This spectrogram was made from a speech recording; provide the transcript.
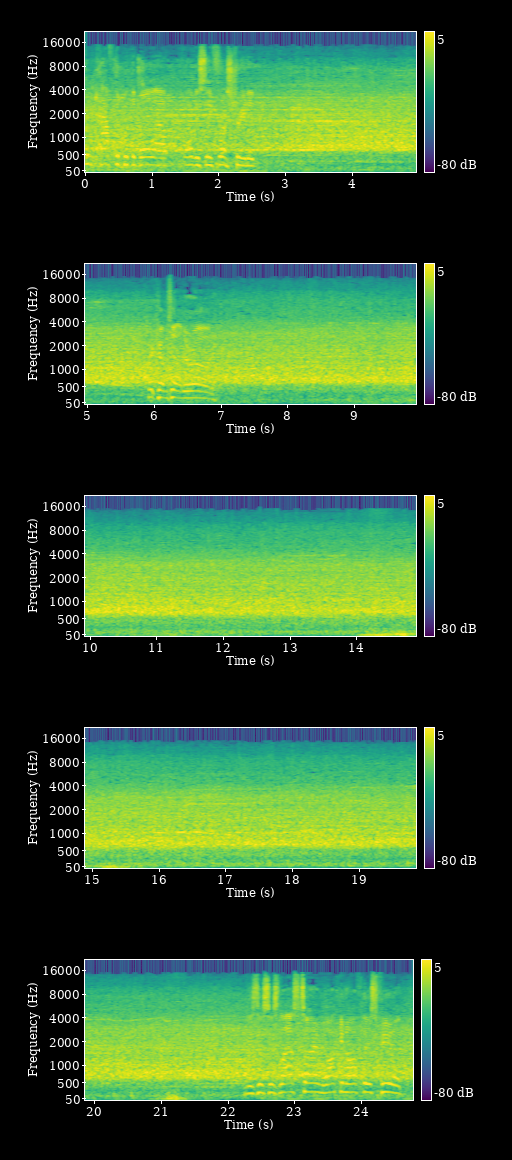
Shouldn't have to put the ball out. Obviously frustrated. Here comes Almiron. Is this his last time walking off this field?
